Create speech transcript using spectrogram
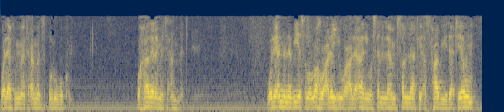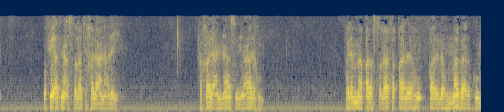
ولكن ما تعمدت قلوبكم. وهذا لم يتعمد. ولأن النبي صلى الله عليه وعلى آله وسلم صلى في أصحابه ذات يوم وفي أثناء الصلاة خلعا عليه فخلع الناس نعالهم. فلما قال الصلاة قال له قال لهم ما بالكم؟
